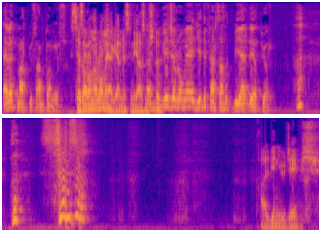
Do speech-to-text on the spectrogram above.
Evet Marcus Antonius. Sezar ona Roma'ya gelmesini yazmıştı. Bu gece Roma'ya yedi fersahlık bir yerde yatıyor. Ha, ha, Sezar! Kalbin yüceymiş.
